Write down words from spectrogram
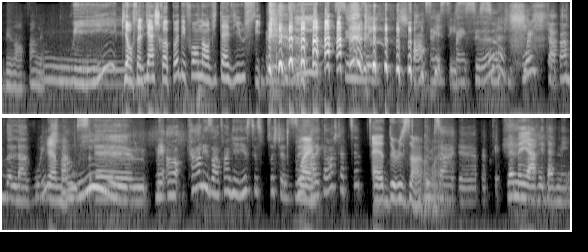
des enfants. là. Oui. Puis on se le cachera pas, des fois, on a envie de ta vie aussi. Ben, Oui, c'est je pense que c'est ben, c'est ça. ça. Puis faut être capable de l'avouer, je pense. Oui. Euh, mais en- quand les enfants vieillissent, c'est pour ça que je te disais, Ouais. à quel âge ta petite? Euh, deux ans. Deux ouais. ans euh, à peu près. Le meilleur est à venir.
